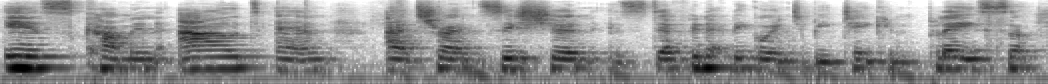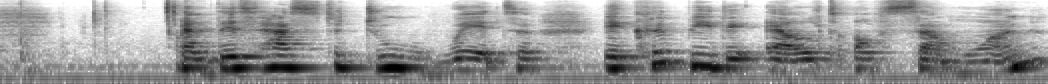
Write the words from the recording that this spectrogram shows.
is coming out and a transition is definitely going to be taking place. And this has to do with it could be the health of someone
